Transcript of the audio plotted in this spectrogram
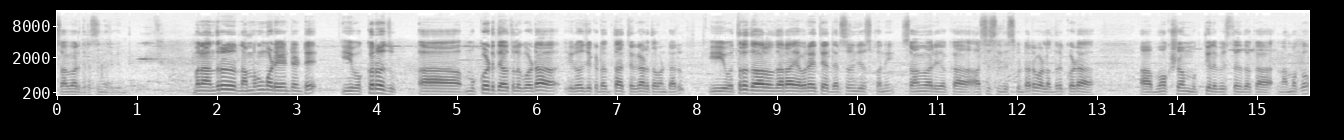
స్వామివారి దర్శనం జరిగింది. మన అందరూ నమ్మకం కూడా ఏంటంటే ఈ ఒక్కరోజు ముక్కోటి దేవతలు కూడా ఈరోజు ఇక్కడంతా తిరగాడుతూ ఉంటారు. ఈ ఉత్తర ద్వారం ద్వారా ఎవరైతే దర్శనం చేసుకొని స్వామివారి యొక్క ఆశీస్సులు తీసుకుంటారో వాళ్ళందరికీ కూడా ఆ మోక్షం ముక్తి లభిస్తుంది ఒక నమ్మకం.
